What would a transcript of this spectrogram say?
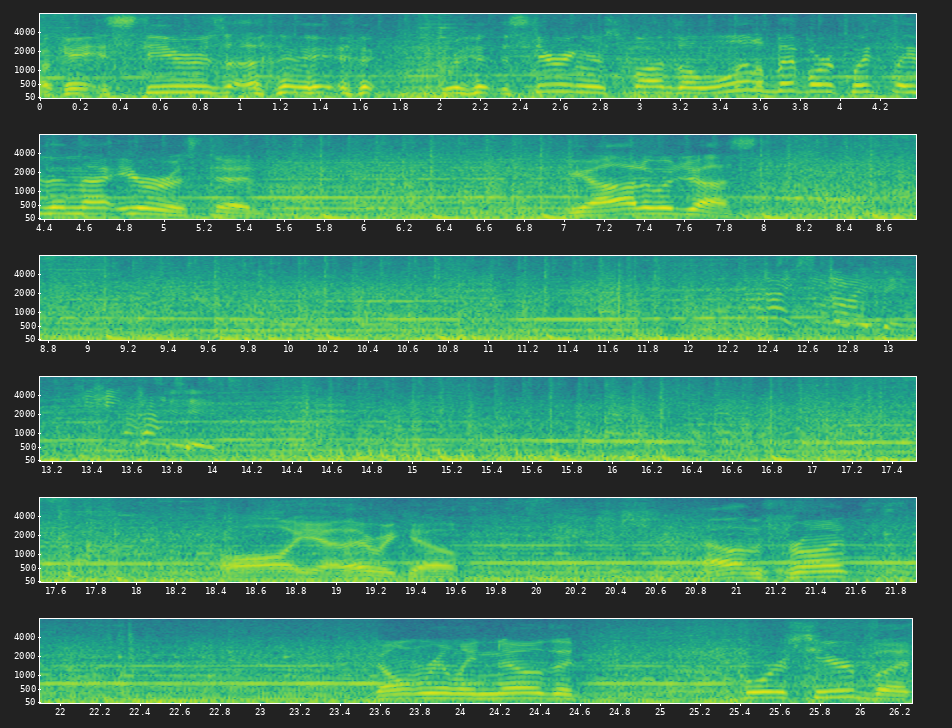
Okay, it steers. the steering responds a little bit more quickly than that Urus did. You gotta adjust. Nice driving. Keep at it. Oh, yeah, there we go. Out in front. Don't really know the course here, but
